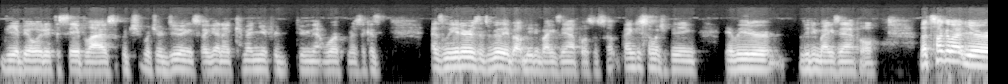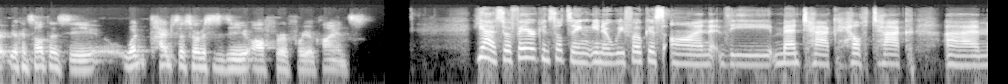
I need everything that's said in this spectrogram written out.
the ability to save lives, which what you're doing. So again, I commend you for doing that work, Marissa, because as leaders, it's really about leading by example. So, so, thank you so much for being a leader, leading by example. Let's talk about your, your consultancy. What types of services do you offer for your clients? Yeah, so Fayer Consulting, you know, we focus on the med tech, health tech, um,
